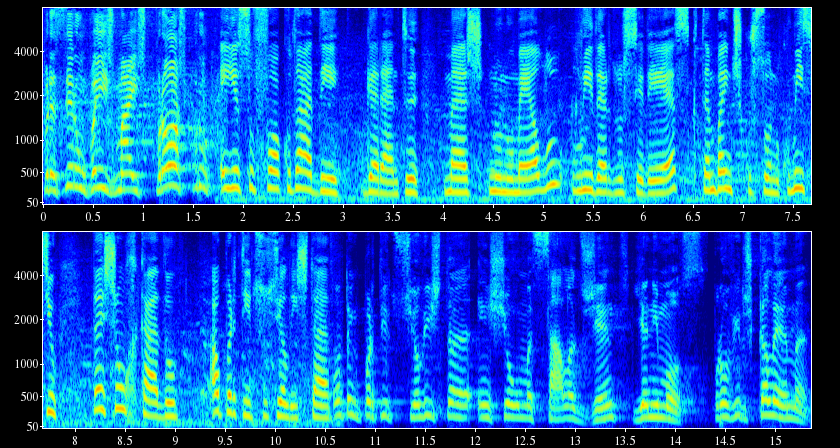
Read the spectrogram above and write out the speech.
para ser um país mais próspero. É esse o foco da AD, garante. Mas Nuno Melo, líder do CDS, que também discursou no comício, deixa um recado ao Partido Socialista. Ontem o Partido Socialista encheu uma sala de gente e animou-se para ouvir os Calema.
